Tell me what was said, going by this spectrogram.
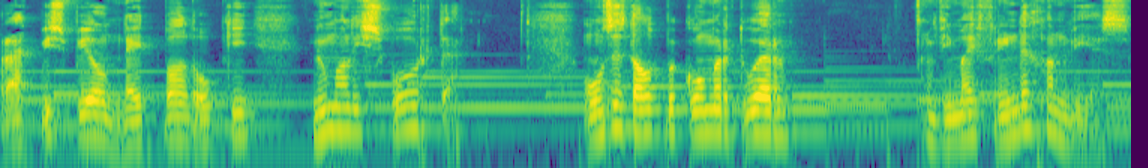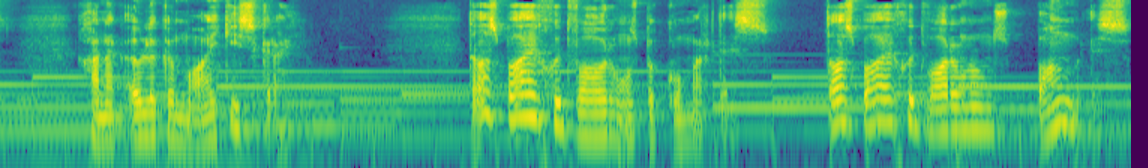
rugby speel, netbal, hokkie, noem al die sporte. Ons is dalk bekommerd oor wie my vriende gaan wees. Gaan ek oulike maatjies kry? Daar's baie goed waaroor ons bekommerd is. Daar's baie goed waaroor ons bang is.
